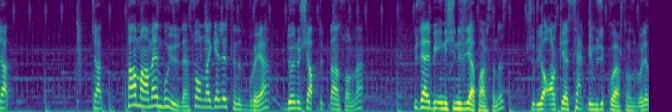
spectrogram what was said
Çat. Çat. Tamamen bu yüzden. Sonra gelirsiniz buraya. Dönüş yaptıktan sonra. Güzel bir inişinizi yaparsınız. Şuraya arkaya sert bir müzik koyarsınız böyle.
